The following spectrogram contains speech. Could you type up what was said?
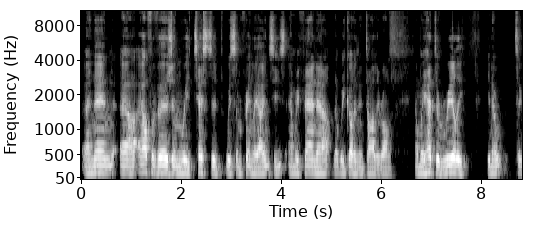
and then our alpha version we tested with some friendly agencies, and we found out that we got it entirely wrong, and we had to really, you know, it's a,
